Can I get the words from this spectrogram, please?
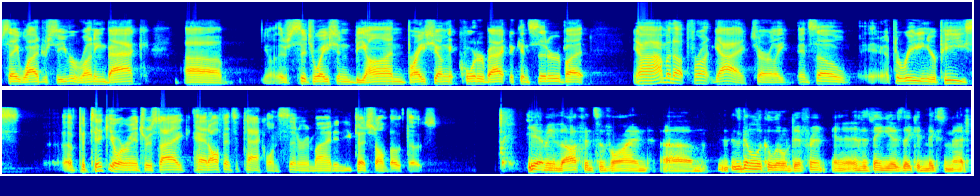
say wide receiver, running back, uh, you know, there's a situation beyond Bryce Young at quarterback to consider, but yeah, you know, I'm an upfront guy, Charlie. And so after reading your piece of particular interest, I had offensive tackle and center in mind, and you touched on both those. Yeah, I mean the offensive line um, is going to look a little different, and, and, the thing is, they can mix and match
